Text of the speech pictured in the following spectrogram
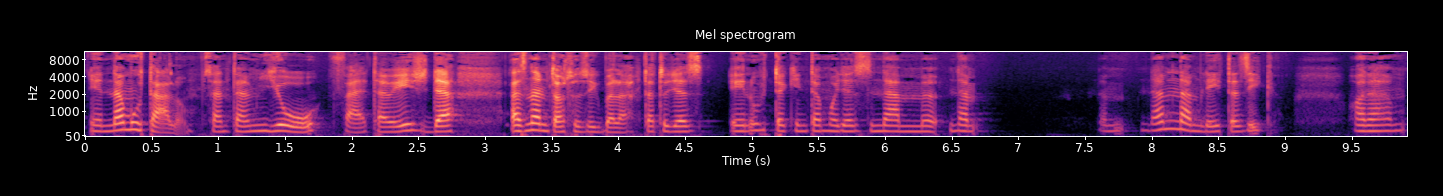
Én nem utálom, szerintem jó feltevés, de ez nem tartozik bele. Tehát, hogy ez, én úgy tekintem, hogy ez nem, nem, nem, nem, nem létezik, hanem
